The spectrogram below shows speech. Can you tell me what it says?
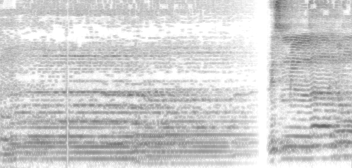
بسم الله الرحمن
